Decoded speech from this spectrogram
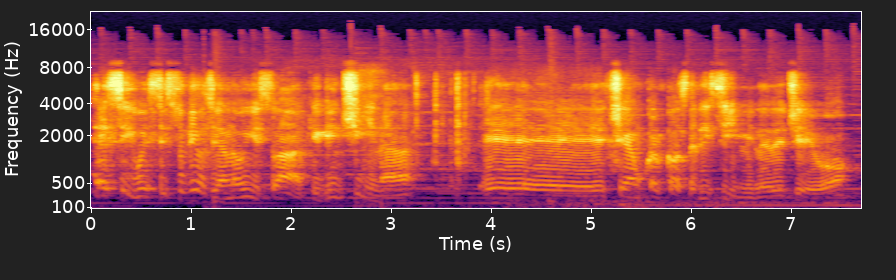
Eh sì, questi studiosi hanno visto anche che in Cina eh, c'è un qualcosa di simile, leggevo,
